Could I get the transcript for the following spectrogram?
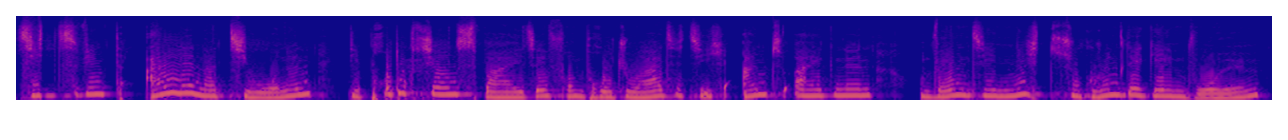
Sie zwingt alle Nationen, die Produktionsweise von Bourgeoisie sich anzueignen und wenn sie nicht zugrunde gehen wollen,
